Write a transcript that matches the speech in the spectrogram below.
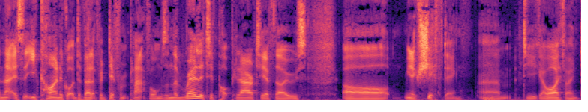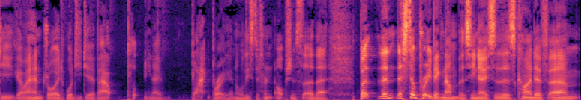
And that is that you kind of got to develop for different platforms, and the relative popularity of those are you know shifting. Um, do you go iPhone? Do you go Android? What do you do about you know BlackBerry and all these different options that are there? But then they're still pretty big numbers, you know. So there's kind of um,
